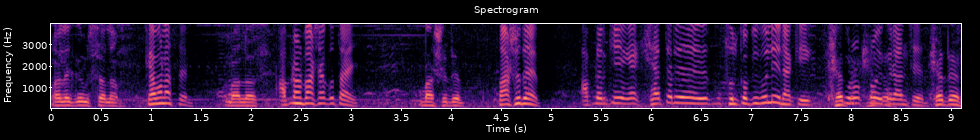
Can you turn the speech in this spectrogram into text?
ওয়ালাইকুম সালাম। কেমন আছেন? ভালো আছে। আপনার বাসা কোথায়? বাসুদেব। বাসুদেব। আপনার কি ক্ষেতের ফুলকপিগুলি নাকি আনছেন? ক্ষেতের।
